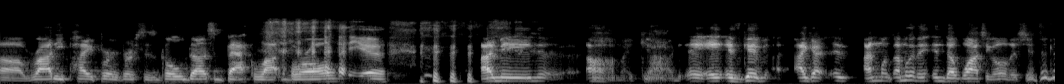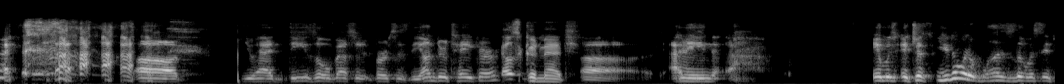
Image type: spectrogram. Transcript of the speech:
uh, Roddy Piper versus Goldust backlot brawl. yeah. I mean, oh my god, it, it- it's good. I got. I'm I'm gonna end up watching all this shit tonight. uh, you had Diesel versus versus the Undertaker. that was a good match. Uh, I mean, it was. It just. You know what it was, Lewis? It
